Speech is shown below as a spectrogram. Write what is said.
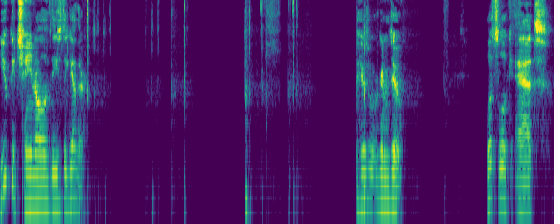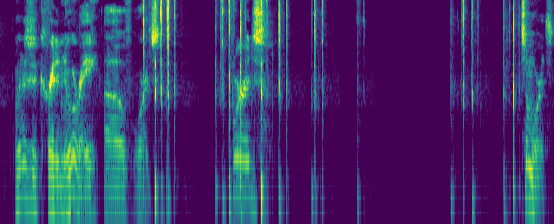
you could chain all of these together. Here's what we're going to do. Let's look at, I'm going to create a new array of words. Words. Some words.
